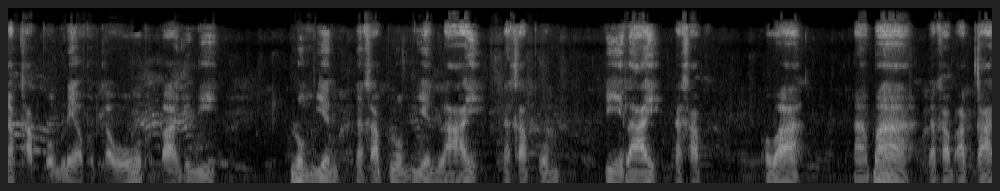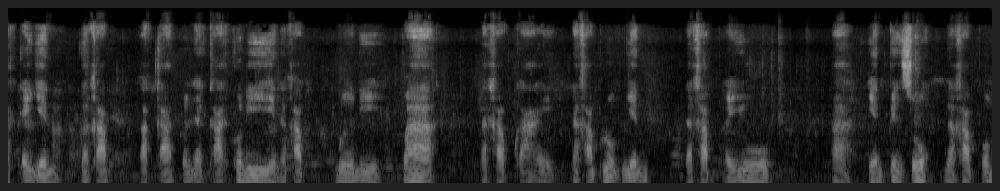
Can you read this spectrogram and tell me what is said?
นะครับ ผมแล้วเพิ่นก็โอ้เพิ่นว่าอยู่นี่ ลมเย็นนะครับลมเย็นหลายนะครับ ผมดีหลายนะครับ เพราะว่าอามานะครับอากาศก็เย็นนะครับ อากาศบรรยากาศก็ดีนะครับ มือดีมานะครับกายนะครับลมเย็นนะครับอายุอ่าเย็นเป็นสุขนะครับ ผม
